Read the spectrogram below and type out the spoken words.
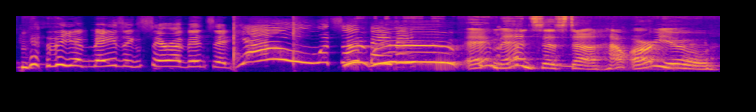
the amazing Sarah Vincent. Yo, what's up, baby? Amen, sister. How are you?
